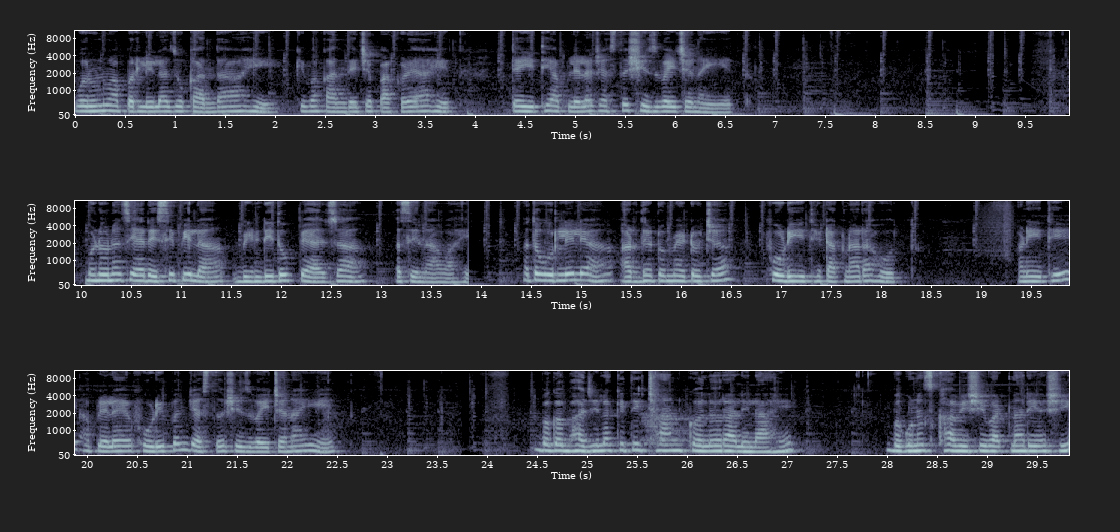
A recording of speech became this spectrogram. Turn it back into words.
वरून वापरलेला जो कांदा आहे किंवा कांद्याच्या पाकळ्या आहेत त्या इथे आपल्याला जास्त शिजवायच्या नाही आहेत म्हणूनच या रेसिपीला भेंडी दो प्याजा असे नाव आहे. आता उरलेल्या अर्ध्या टोमॅटोच्या फोडी इथे टाकणार आहोत. आणि इथे आपल्याला या फोडी पण जास्त शिजवायच्या नाही आहेत बघा भाजीला किती छान कलर आलेला आहे. बघूनच खावीशी वाटणारी अशी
